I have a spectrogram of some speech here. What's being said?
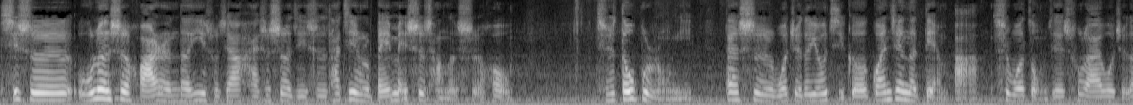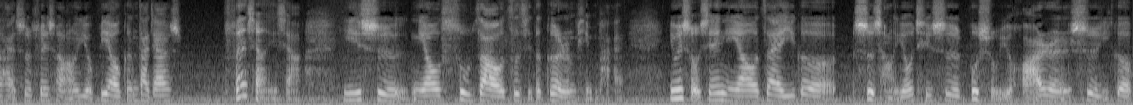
其实无论是华人的艺术家还是设计师，他进入北美市场的时候，其实都不容易。但是我觉得有几个关键的点吧，是我总结出来，我觉得还是非常有必要跟大家分享一下。一是你要塑造自己的个人品牌。因为首先你要在一个市场，尤其是不属于华人，是一个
